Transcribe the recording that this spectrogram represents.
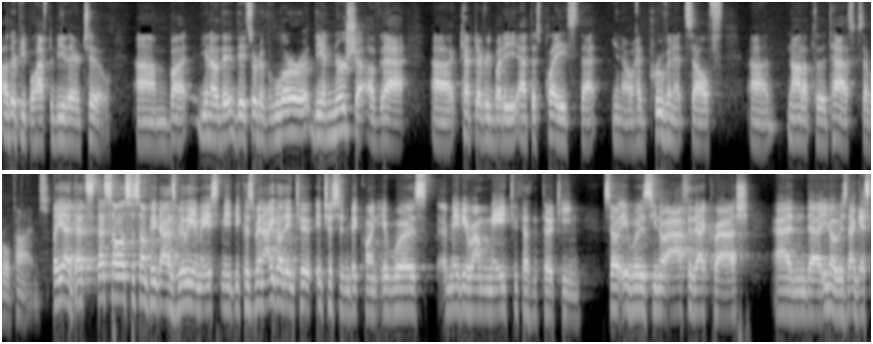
other people have to be there too. Um, but you know, they, they sort of lure the inertia of that uh, kept everybody at this place that you know had proven itself uh, not up to the task several times. But yeah, that's that's also something that has really amazed me because when I got into interested in Bitcoin, it was uh, maybe around May 2013. So it was you know after that crash, and uh, you know it was I guess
